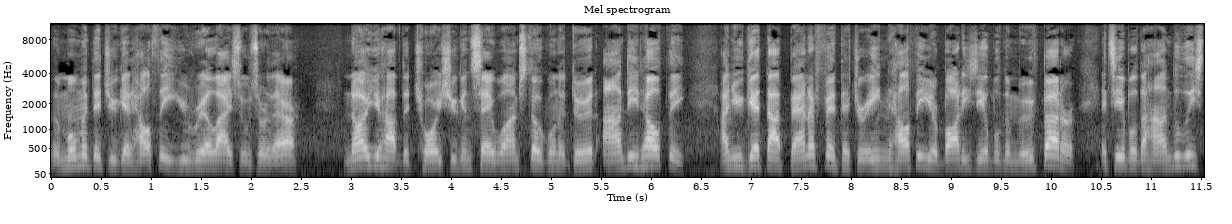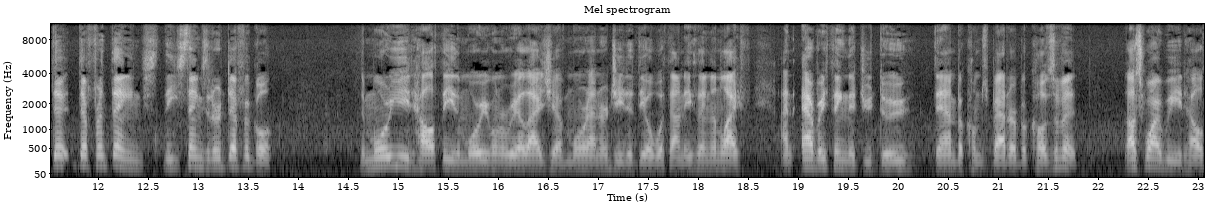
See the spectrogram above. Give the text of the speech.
The moment that you get healthy, you realize those are there. Now you have the choice. You can say, Well, I'm still going to do it and eat healthy. And you get that benefit that you're eating healthy, your body's able to move better, it's able to handle these different things, these things that are difficult. The more you eat healthy, the more you're going to realize you have more energy to deal with anything in life. And everything that you do then becomes better because of it. That's why we eat healthy.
